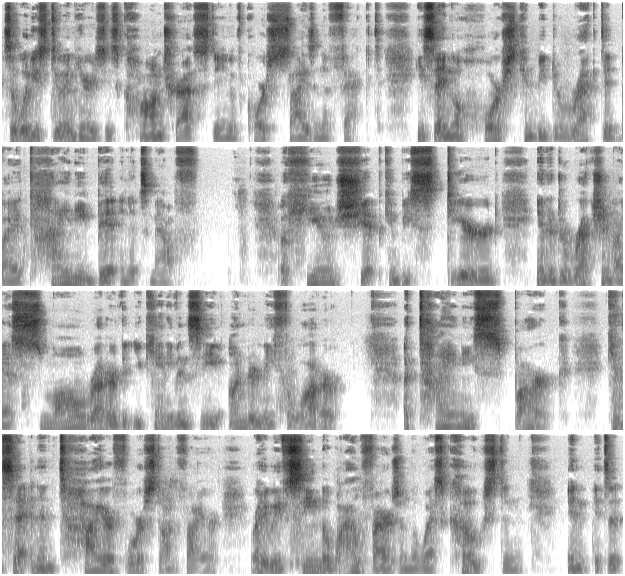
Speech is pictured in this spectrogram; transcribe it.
So, what he's doing here is he's contrasting, of course, size and effect. He's saying a horse can be directed by a tiny bit in its mouth. A huge ship can be steered in a direction by a small rudder that you can't even see underneath the water. A tiny spark can set an entire forest on fire, right? We've seen the wildfires on the west coast and and it's a,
